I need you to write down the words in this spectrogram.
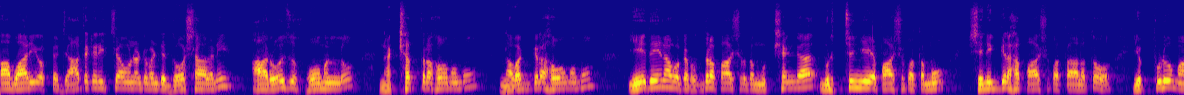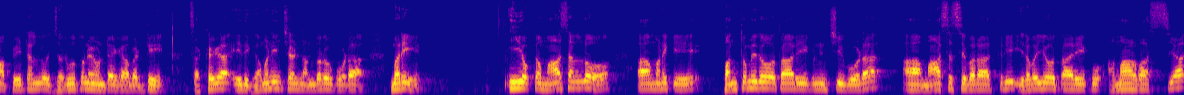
ఆ వారి యొక్క జాతకరీత్యా ఉన్నటువంటి దోషాలని ఆ రోజు హోమంలో నక్షత్ర హోమము నవగ్రహ హోమము ఏదైనా ఒక రుద్ర పాశుపతం ముఖ్యంగా మృత్యుంజయ పాశుపతము శనిగ్రహ పాశుపతాలతో ఎప్పుడూ మా పీఠంలో జరుగుతూనే ఉంటాయి కాబట్టి చక్కగా ఇది గమనించండి అందరూ కూడా. మరి ఈ యొక్క మాసంలో మనకి పంతొమ్మిదవ తారీఖు నుంచి కూడా మాస శివరాత్రి ఇరవయో తారీఖు అమావాస్య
